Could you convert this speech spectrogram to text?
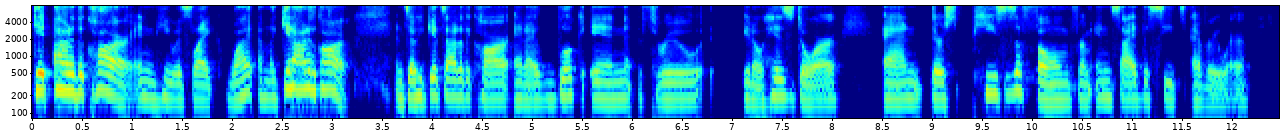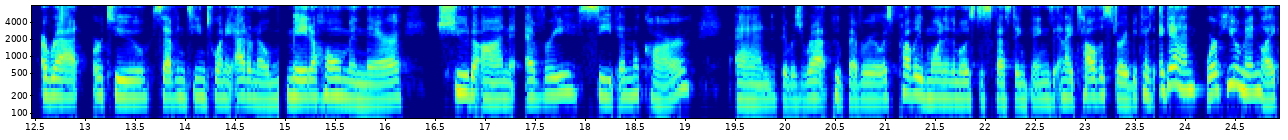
Get out of the car. And he was like, what? I'm like, get out of the car. And so he gets out of the car and I look in through, you know, his door and there's pieces of foam from inside the seats everywhere. A rat or two, 17, 20, I don't know, made a home in there, chewed on every seat in the car and there was rat poop everywhere. It was probably one of the most disgusting things. And I tell the story because, again, we're human, like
